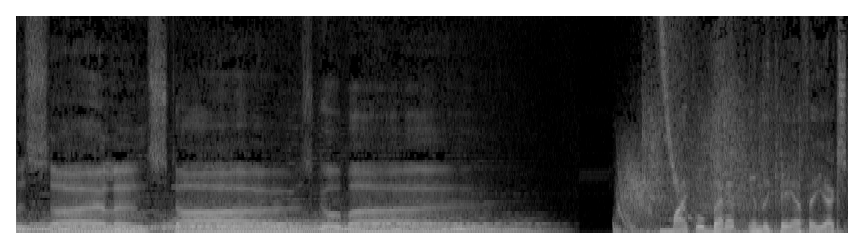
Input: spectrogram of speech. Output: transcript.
The silent stars go by. Michael Bennett in the KFAX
